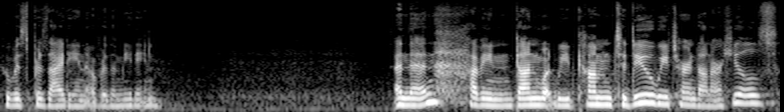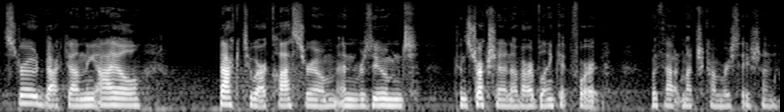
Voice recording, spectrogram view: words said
who was presiding over the meeting. And then, having done what we'd come to do, we turned on our heels, strode back down the aisle, back to our classroom, and resumed construction of our blanket fort without much conversation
